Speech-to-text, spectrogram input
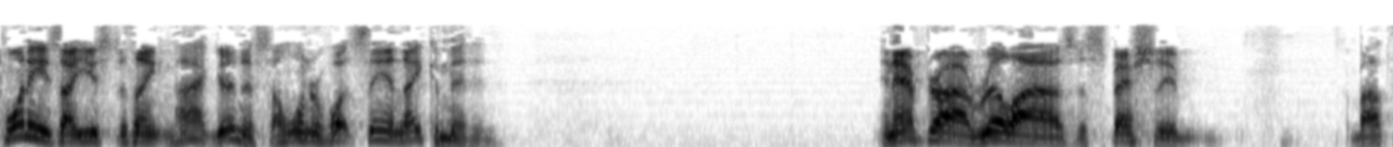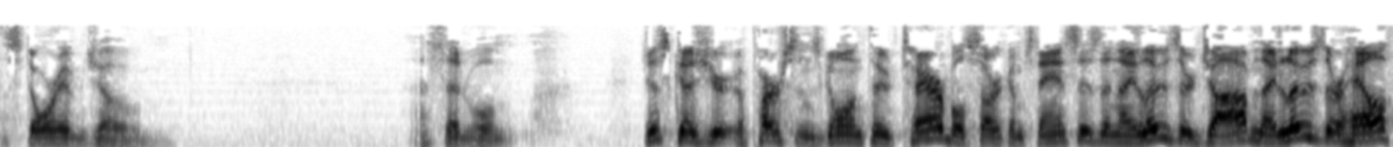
twenties, I used to think, my goodness, I wonder what sin they committed. And after I realized, especially about the story of Job, I said, well, just because a person's going through terrible circumstances and they lose their job and they lose their health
